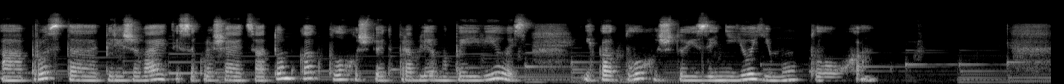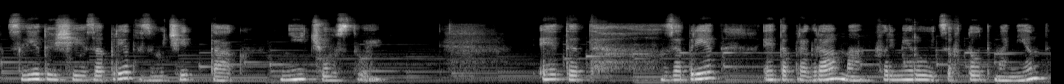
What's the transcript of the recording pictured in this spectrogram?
а просто переживает и сокрушается о том, как плохо, что эта проблема появилась, и как плохо, что из-за нее ему плохо. Следующий запрет звучит так «не чувствуй». Этот запрет, эта программа формируется в тот момент,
